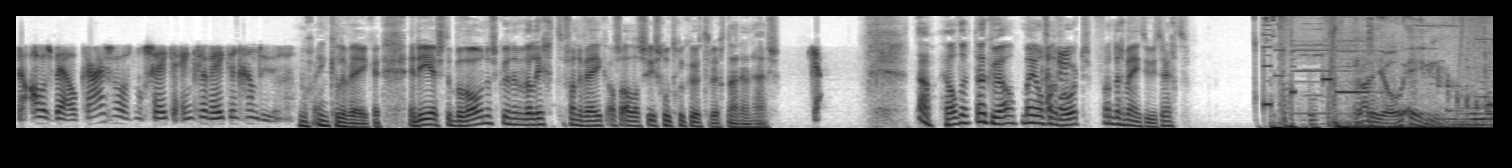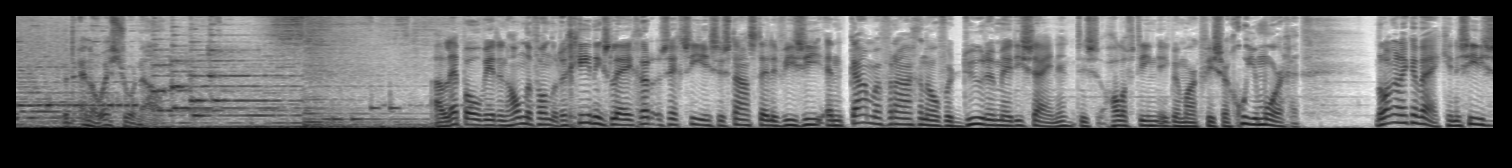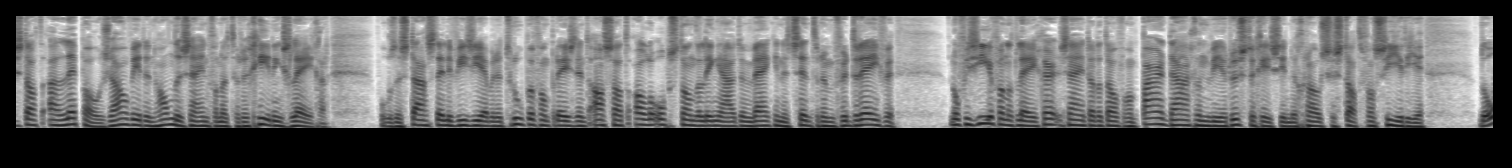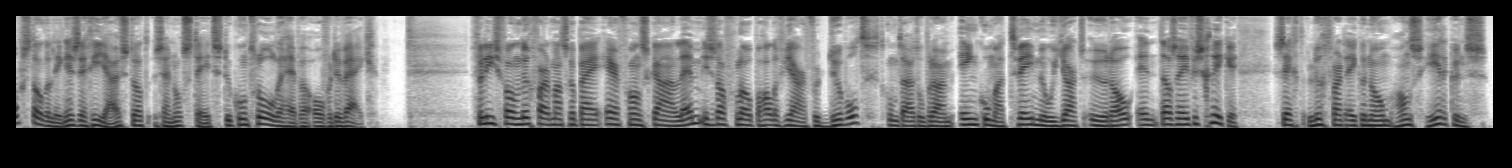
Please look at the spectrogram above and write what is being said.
Nou, alles bij elkaar zal het nog zeker enkele weken gaan duren. Nog enkele weken. En de eerste bewoners kunnen wellicht van de week, als alles is goedgekeurd, terug naar hun huis? Ja. Nou, helder. Dank u wel. Marion okay. van der Voort van de gemeente Utrecht. Radio 1, het NOS-journaal. Aleppo weer in handen van regeringsleger, zegt Syrische staatstelevisie... en Kamervragen over dure medicijnen. Het is half tien, ik ben Mark Visser. Goedemorgen. Belangrijke wijk in de Syrische stad Aleppo zou weer in handen zijn van het regeringsleger. Volgens de staatstelevisie hebben de troepen van president Assad alle opstandelingen uit een wijk in het centrum verdreven. Een officier van het leger zei dat het over een paar dagen weer rustig is in de grootste stad van Syrië. De opstandelingen zeggen juist dat zij nog steeds de controle hebben over de wijk. Verlies van luchtvaartmaatschappij Air France KLM is het afgelopen half jaar verdubbeld. Het komt uit op ruim 1,2 miljard euro en dat is even schrikken, zegt luchtvaarteconoom Hans Herkens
